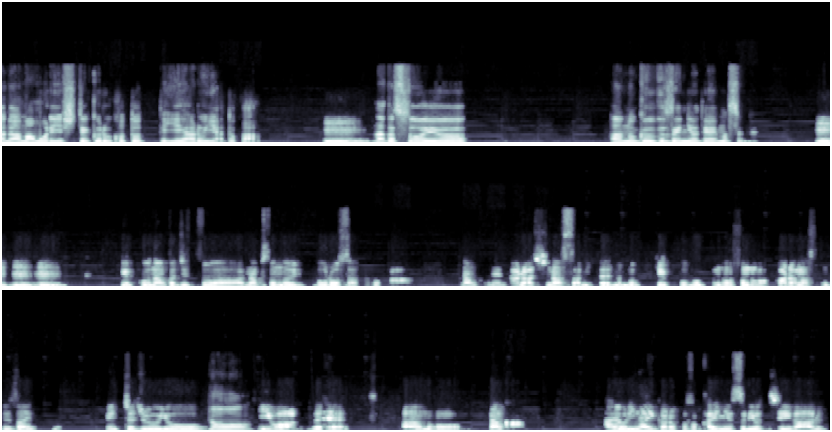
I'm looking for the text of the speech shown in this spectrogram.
あの雨漏りしてくることって家あるんやとか、うん。なんかそういう、あの偶然には出会いますよね。うんうんうん。結構なんか実は、なんかそのボロさとか、なんかね、だらしなさみたいなの、結構僕のそのわからなさのデザインのめっちゃ重要あキーワードで、あの、なんか、頼りないからこそ介入する余地がある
